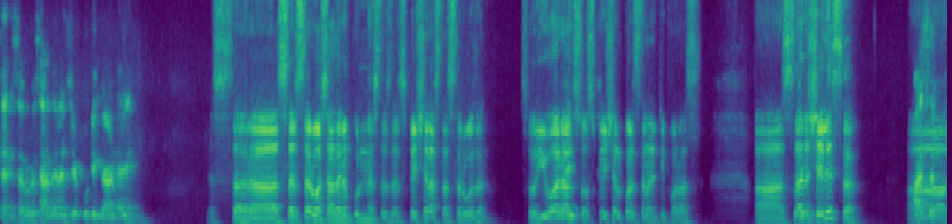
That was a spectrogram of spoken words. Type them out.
सर सर्वसाधारण सेक्युरिटी गार्ड आहे. सर सर सर्वसाधारण कोणी नसतं सर स्पेशल असतात सर्वजण. So you are also. Special personality for us sir Shailesh sir हा.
